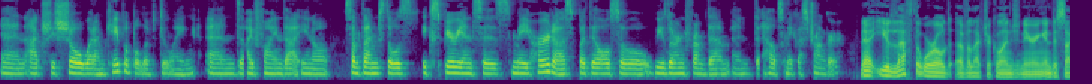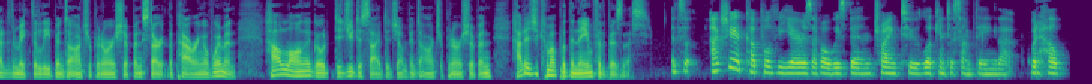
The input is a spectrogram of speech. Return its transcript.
and actually show what I'm capable of doing. And I find that, you know, sometimes those experiences may hurt us, but they'll also, we learn from them and that helps make us stronger. Now, you left the world of electrical engineering and decided to make the leap into entrepreneurship and start the powering of women. How long ago did you decide to jump into entrepreneurship and how did you come up with the name for the business? It's actually a couple of years I've always been trying to look into something that would help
